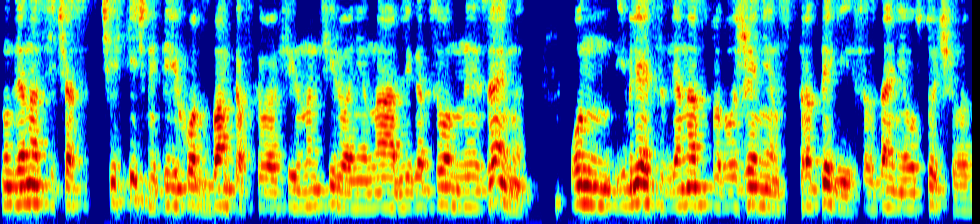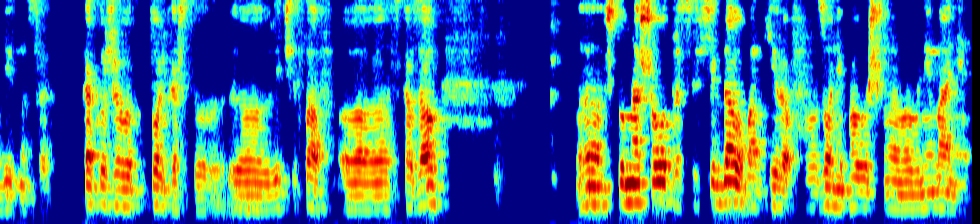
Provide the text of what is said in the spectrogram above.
ну, для нас сейчас частичный переход с банковского финансирования на облигационные займы, он является для нас продолжением стратегии создания устойчивого бизнеса. Как уже вот только что Вячеслав сказал, что наша отрасль всегда у банкиров в зоне повышенного внимания.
